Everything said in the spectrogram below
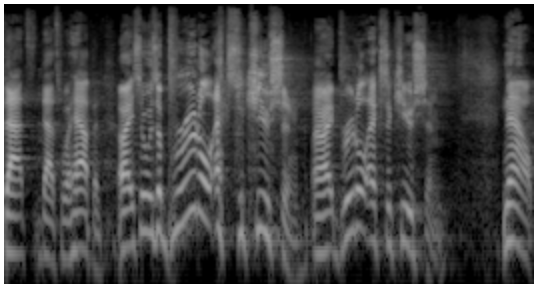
That's, that's what happened. All right, so it was a brutal execution, all right? Brutal execution. Now,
